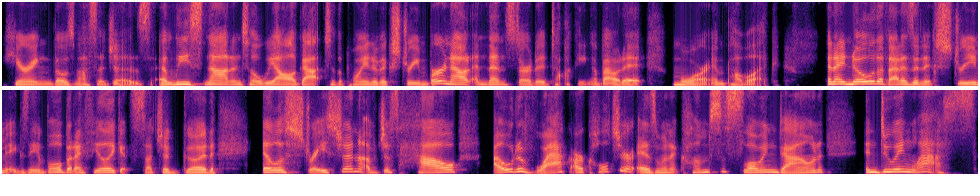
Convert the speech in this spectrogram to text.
hearing those messages, at least not until we all got to the point of extreme burnout and then started talking about it more in public. And I know that that is an extreme example, but I feel like it's such a good illustration of just how out of whack our culture is when it comes to slowing down and doing less.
